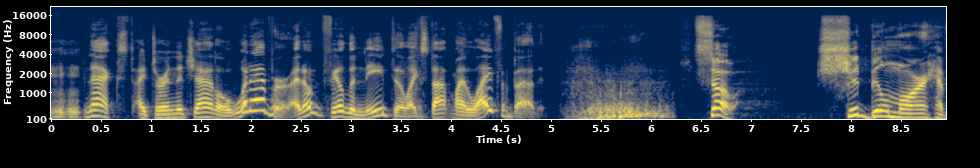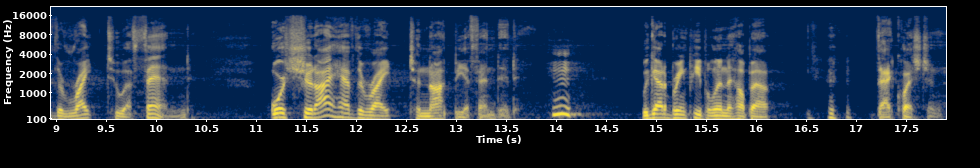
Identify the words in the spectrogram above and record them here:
Mm-hmm. Next, I turn the channel. Whatever. I don't feel the need to like stop my life about it. So, should Bill Maher have the right to offend, or should I have the right to not be offended? Hmm. We got to bring people in to help out that question.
